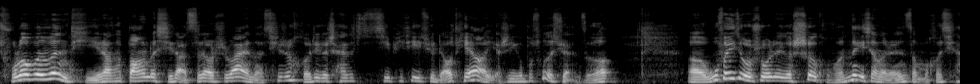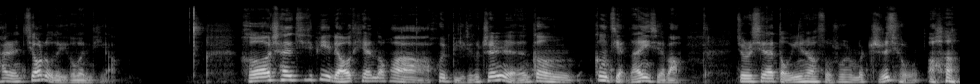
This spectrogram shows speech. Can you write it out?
除了问问题，让他帮着写点资料之外呢，其实和这个 Chat GPT 去聊天啊，也是一个不错的选择。呃，无非就是说这个社恐和内向的人怎么和其他人交流的一个问题啊。和 Chat GPT 聊天的话，会比这个真人更更简单一些吧。就是现在抖音上所说什么直球啊，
